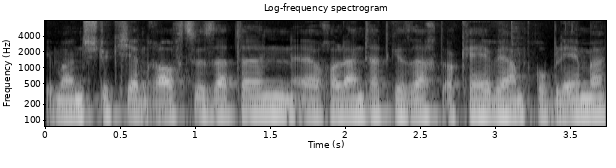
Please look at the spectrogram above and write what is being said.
immer ein Stückchen draufzusatteln. Äh, Holland hat gesagt, okay, wir haben Probleme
